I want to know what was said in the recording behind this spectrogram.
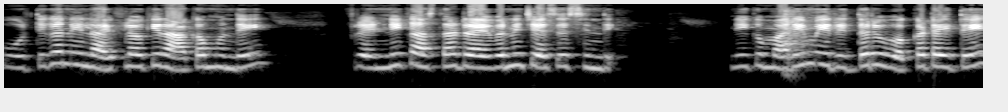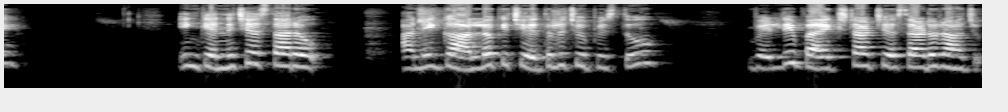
పూర్తిగా నీ లైఫ్లోకి రాకముందే ఫ్రెండ్ని కాస్త డ్రైవర్ని చేసేసింది. నీకు మరి మీరిద్దరూ ఒక్కటైతే ఇంకెన్ని చేస్తారో? అని గాల్లోకి చేతులు చూపిస్తూ వెళ్ళి బైక్ స్టార్ట్ చేశాడు రాజు.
